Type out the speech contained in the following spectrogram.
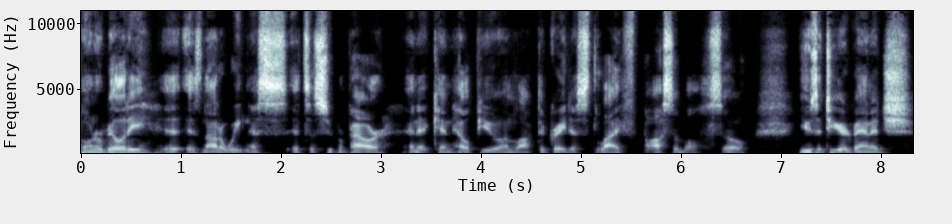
Vulnerability is not a weakness, it's a superpower, and it can help you unlock the greatest life possible. So use it to your advantage.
